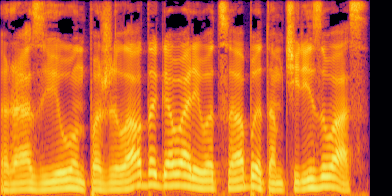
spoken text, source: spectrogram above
Разве он пожелал договариваться об этом через вас?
